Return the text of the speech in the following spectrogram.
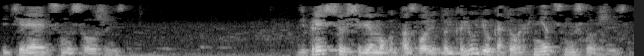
и теряет смысл жизни. Депрессию себе могут позволить только люди, у которых нет смысла в жизни.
